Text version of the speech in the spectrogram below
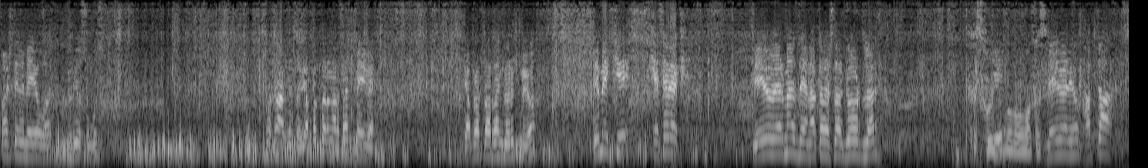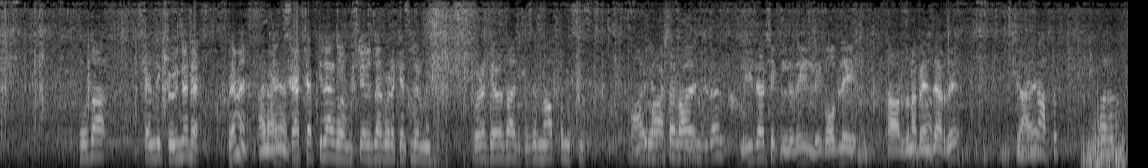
kaç tane meyve var. Görüyorsunuz. Bakın arkadaşlar yaprakların arası hep meyve. Yapraklardan görükmüyor. Demek ki keserek meyve vermez diyen arkadaşlar gördüler. Ters koydum baba makası. Meyve veriyor. Hatta burada kendi köyünde de değil mi? Aynen, aynen. Sert tepkiler görmüş. Cevizler böyle kesilir mi? Böyle ceviz ağacı kesilir. Ne yaptınız siz? Bizim ağaçlar daha önceden lider şeklinde değildi. Gobley tarzına benzerdi. Şimdi biz Yani- ne yaptık? İparının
